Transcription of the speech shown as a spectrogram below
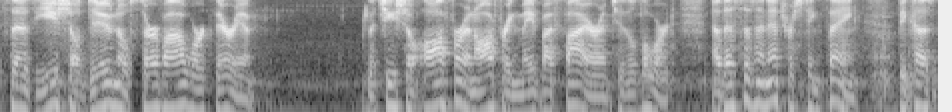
it says, Ye shall do no servile work therein, but ye shall offer an offering made by fire unto the Lord. Now, this is an interesting thing because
